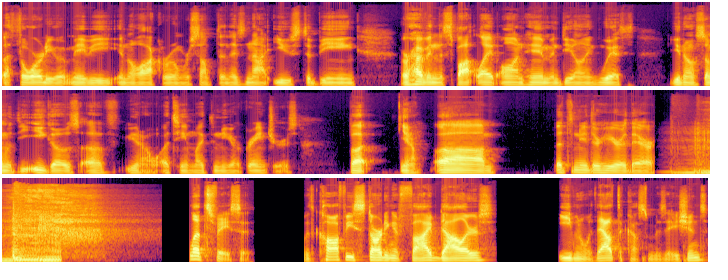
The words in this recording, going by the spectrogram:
authority or maybe in the locker room or something is not used to being or having the spotlight on him and dealing with, you know, some of the egos of, you know, a team like the New York Rangers. But, you know, um that's neither here or there. Let's face it, with coffee starting at $5, even without the customizations,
